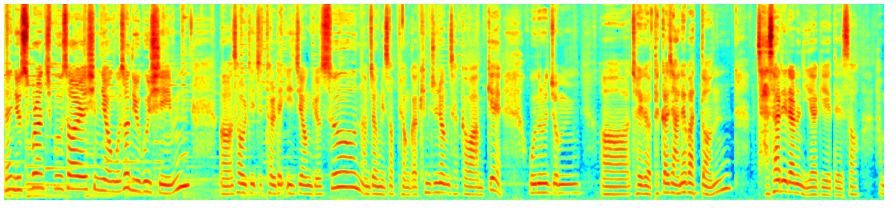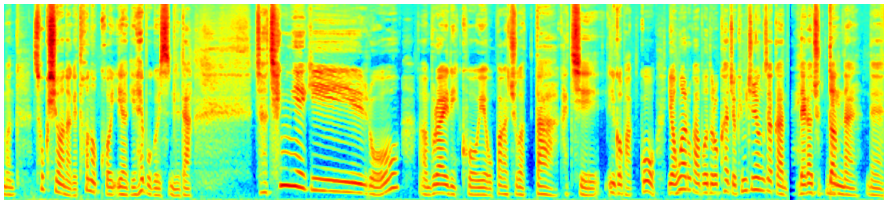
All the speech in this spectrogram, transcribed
네, 뉴스브런치 부설 심리연구소 뉴구심 어, 서울 디지털대 이지영 교수, 남정미 서평가 김준영 작가와 함께 오늘은 좀 어, 저희가 여태까지 안 해봤던 자살이라는 이야기에 대해서 한번 속 시원하게 터놓고 이야기해보고 있습니다. 자, 책 얘기로 어, 무라이 리코의 오빠가 죽었다 같이 읽어봤고 영화로 가보도록 하죠. 김준영 작가 내가 죽던 날. 네.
